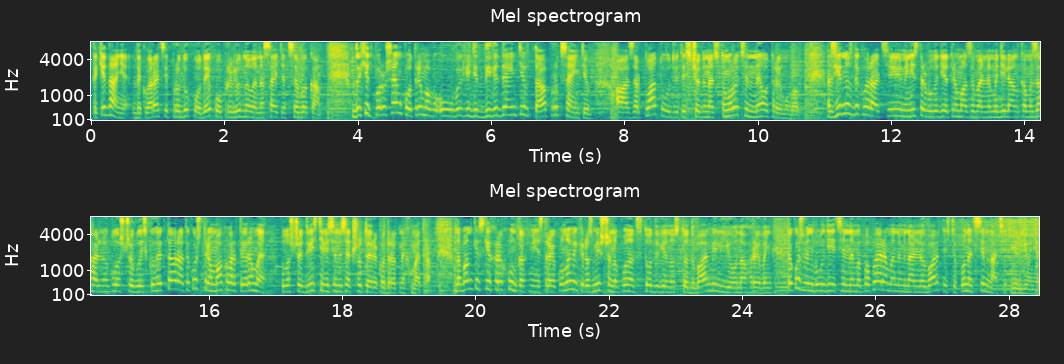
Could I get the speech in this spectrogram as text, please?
Такі дані декларації про доходи, яку оприлюднили на сайті ЦВК. Дохід Порошенко отримав у вигляді дивідендів та процентів, а зарплату у 2011 році не отримував. Згідно з декларацією, міністр володіє трьома земельними ділянками загальною площею близько гектара, а також трьома квартирами площею 284 квадратних метра. На банківських рахунках міністра економіки розміщено понад 192 мільйона гривень. Також він володіє цінними паперами номінальною вартістю понад 17 мільйонів.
